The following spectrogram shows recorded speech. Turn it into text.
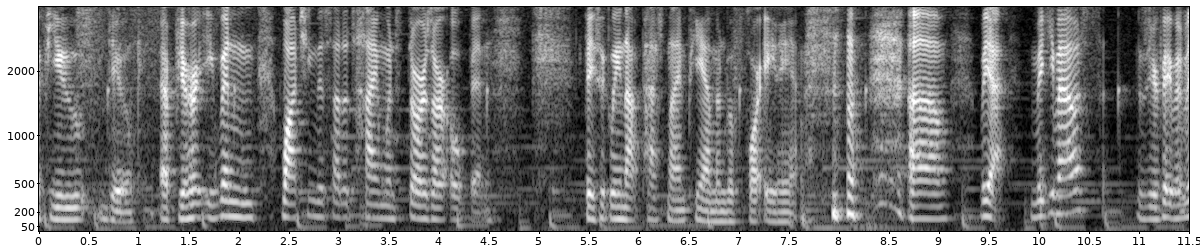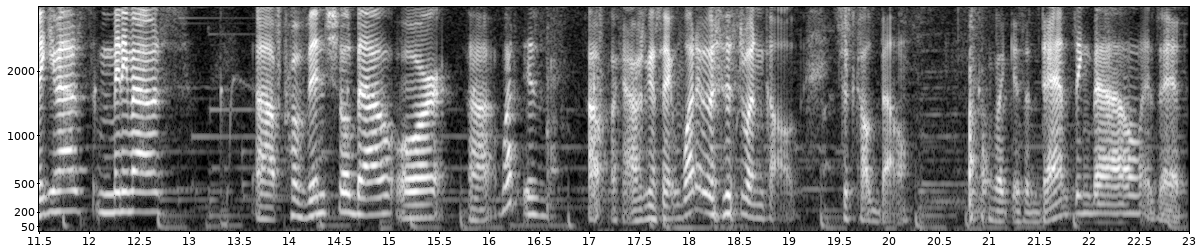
if you do. If you're even watching this at a time when stores are open basically not past 9 p.m. and before 8 a.m. um, but yeah, Mickey Mouse is your favorite Mickey Mouse, Minnie Mouse, uh, Provincial Belle, or uh, what is, oh, okay, I was gonna say, what was this one called? It's just called Belle. I was like, is it Dancing Belle? Is it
